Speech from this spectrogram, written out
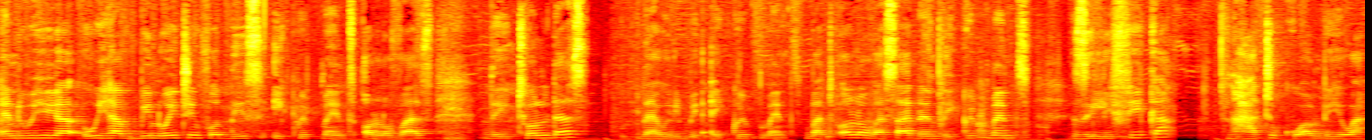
And we are, we have been waiting for this equipment all of us. They told us there will be equipment but all of a sudden the equipment zilifika na hatukuambiwa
